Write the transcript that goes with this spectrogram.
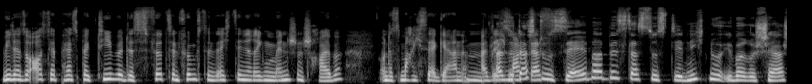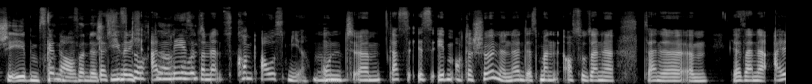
wieder so aus der Perspektive des 14, 15, 16-jährigen Menschen schreibe. Und das mache ich sehr gerne. Mhm. Also, Also, dass das, du es selber bist, dass du es dir nicht nur über Recherche eben von, genau, von der dass ich mir nicht Stieftochter anlese, holst. sondern es kommt aus mir. Mhm. Und ähm, das ist eben auch das Schöne, ne? dass man auch so seine seine ähm, ja seine alte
